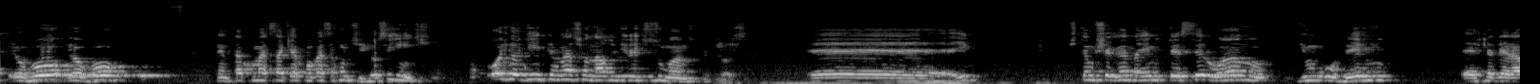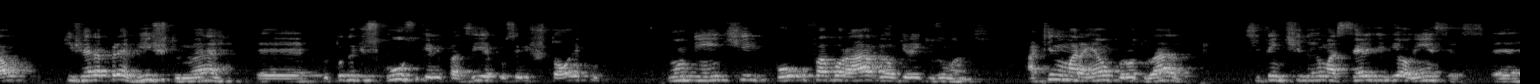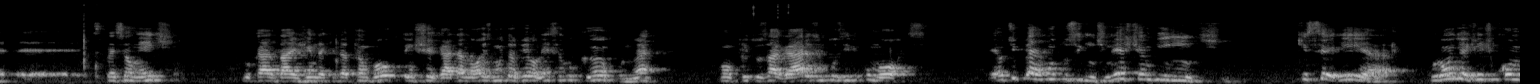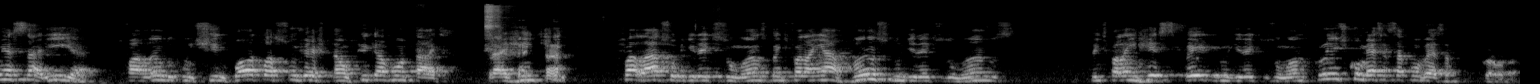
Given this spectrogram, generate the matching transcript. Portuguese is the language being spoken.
Eu vou, eu vou tentar começar aqui a conversa contigo. É o seguinte: hoje é o Dia Internacional dos Direitos Humanos, Petrosa. É... E estamos chegando aí no terceiro ano de um governo é, federal que já era previsto, não é? é? Por todo o discurso que ele fazia, por ser histórico, um ambiente pouco favorável aos direitos humanos. Aqui no Maranhão, por outro lado, se tem tido uma série de violências, é, é, especialmente no caso da agenda aqui da Tambor, que tem chegado a nós muita violência no campo, não é? Conflitos agrários, inclusive com mortes. Eu te pergunto o seguinte: neste ambiente, que seria, por onde a gente começaria falando contigo? Qual a tua sugestão? Fique à vontade para a gente falar sobre direitos humanos, para a gente falar em avanço nos direitos humanos, para a gente falar em respeito nos direitos humanos. Por onde a gente começa essa conversa, Coroba?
